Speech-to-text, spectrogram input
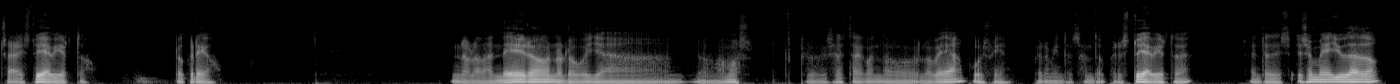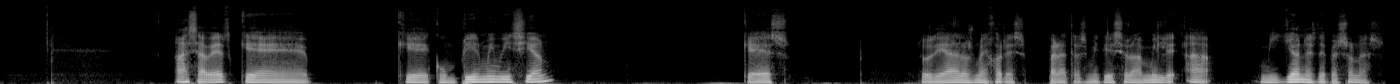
O sea, estoy abierto. Lo creo. No lo bandero, no lo voy a... No, vamos. Creo que hasta cuando lo vea, pues bien. Pero mientras tanto, pero estoy abierto, ¿eh? Entonces, eso me ha ayudado a saber que, que cumplir mi misión, que es estudiar a los mejores para transmitírselo a, mil, a millones de personas,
